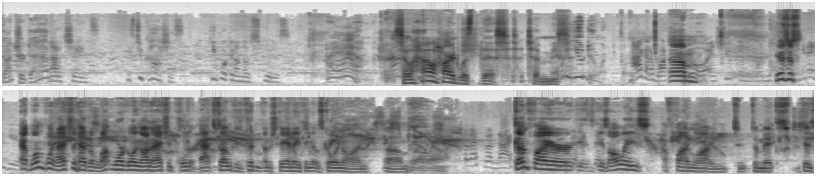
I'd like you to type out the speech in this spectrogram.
got your dad? Not a chance. He's too cautious. Keep working on those scooters. I am. So how hard was this to miss? What are you doing? I gotta watch Um, the door and shoot anyone who it was just- get in here. At one point, I actually had a lot more going on. I actually pulled it back some because you couldn't understand anything that was going on. Um, Yeah, well, That's the nicest gunfire thing you've ever is, is always a fine line to, to mix because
